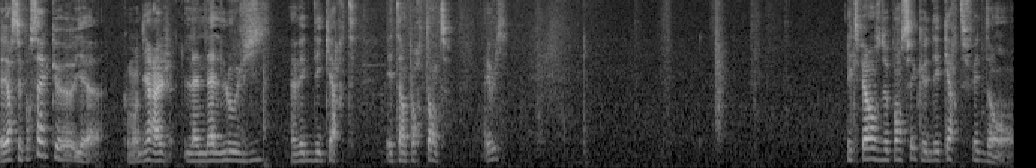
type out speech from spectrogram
D'ailleurs, c'est pour ça que y a, comment dirais-je, l'analogie avec Descartes est importante. Eh oui. L'expérience de pensée que Descartes fait dans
